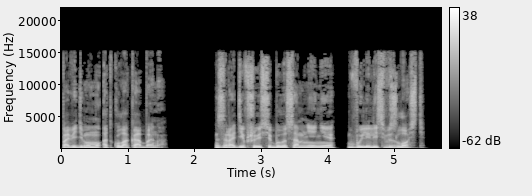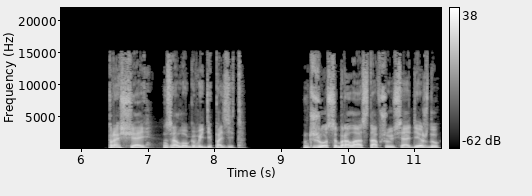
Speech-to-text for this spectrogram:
по-видимому, от кулака Бена. Зародившееся было сомнение вылились в злость. «Прощай, залоговый депозит». Джо собрала оставшуюся одежду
